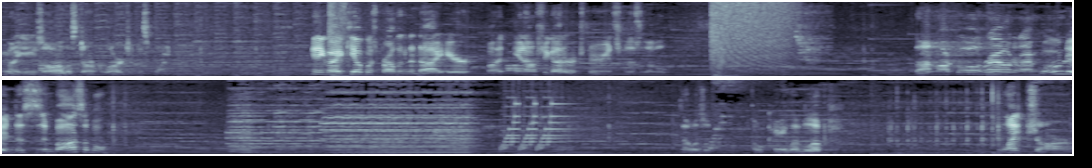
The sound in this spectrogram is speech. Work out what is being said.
I'm gonna use all the Dark Large at this point. Anyway, Kyoko's probably gonna die here, but, you know, she got her experience for this level. Unlocked all around, and I'm wounded. This is impossible. That was a okay level up. Light charm.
